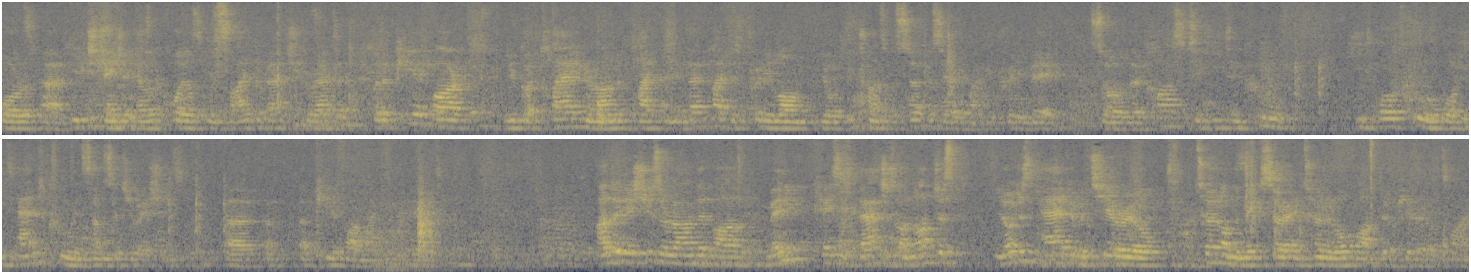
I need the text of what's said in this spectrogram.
or uh, heat exchanger element coils inside the batch reactor. But a PFR, you've got cladding around the pipe, and if that pipe is pretty long, your heat transfer surface area might be pretty big. So the cost to heat and cool, heat or cool, or heat and cool in some situations, uh, a, a PFR might be prohibitive. Other issues around it are, many cases, batches are not just, you don't just add your material, turn on the mixer and turn it off after a period of time.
